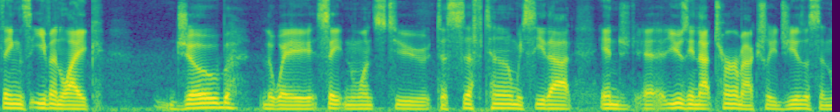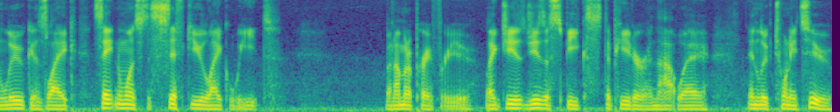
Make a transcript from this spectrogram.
things even like Job, the way Satan wants to to sift him. We see that in uh, using that term actually. Jesus in Luke is like Satan wants to sift you like wheat. But I'm going to pray for you. Like Jesus, Jesus speaks to Peter in that way in Luke 22.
